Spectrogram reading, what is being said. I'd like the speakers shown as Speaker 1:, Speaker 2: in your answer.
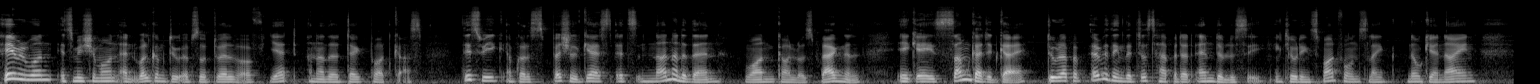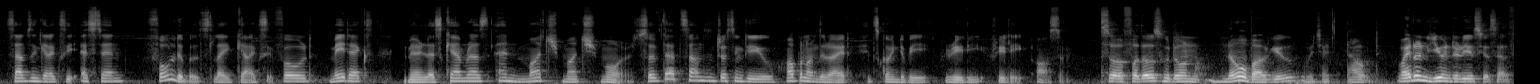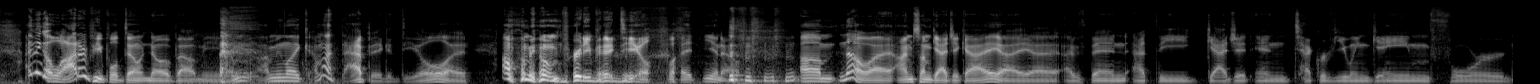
Speaker 1: Hey everyone, it's me Shimon and welcome to episode 12 of yet another tech podcast. This week I've got a special guest. It's none other than Juan Carlos Bagnell, aka Some Gadget Guy, to wrap up everything that just happened at MWC, including smartphones like Nokia 9, Samsung Galaxy S10, foldables like Galaxy Fold, Mate X, mirrorless cameras, and much, much more. So if that sounds interesting to you, hop along the ride. It's going to be really, really awesome. So, for those who don't know about you, which I doubt, why don't you introduce yourself?
Speaker 2: I think a lot of people don't know about me. I'm, I mean, like, I'm not that big a deal. I, I mean, I'm a pretty big deal, but you know, um, no, I, am some gadget guy. I, uh, I've been at the gadget and tech reviewing game for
